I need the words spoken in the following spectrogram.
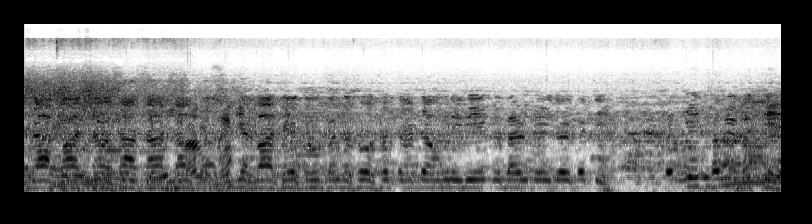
ચાર, પાંચ, છ, સાત, આઠ, નવ, દસ, અગિયાર, બાર, તેર, ચૌદ, પંદર, સોળ, સત્તર, અઢાર, ઓગણીસ, એકવીસ, બાવીસ, ત્રેવીસ, ચોવીસ, પચીસ. પચીસ, છવ્વીસ, પચીસ.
